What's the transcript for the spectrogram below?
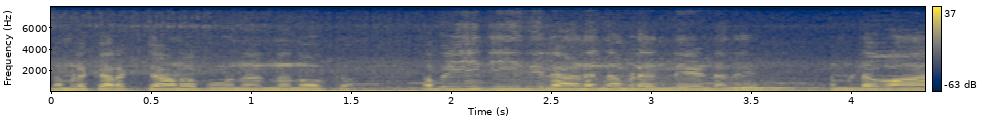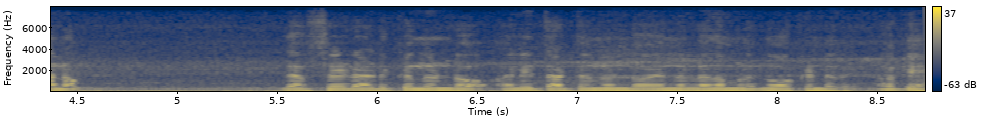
നമ്മൾ കറക്റ്റാണോ പോകുന്നതെന്ന് നോക്കാം. അപ്പോൾ ഈ രീതിയിലാണ് നമ്മൾ എന്ത് ചെയ്യേണ്ടത്? നമ്മുടെ വാനം ലെഫ്റ്റ് സൈഡ് അടുക്കുന്നുണ്ടോ അല്ലെങ്കിൽ തട്ടുന്നുണ്ടോ എന്നുള്ളത് നമ്മൾ നോക്കേണ്ടത്. ഓക്കെ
